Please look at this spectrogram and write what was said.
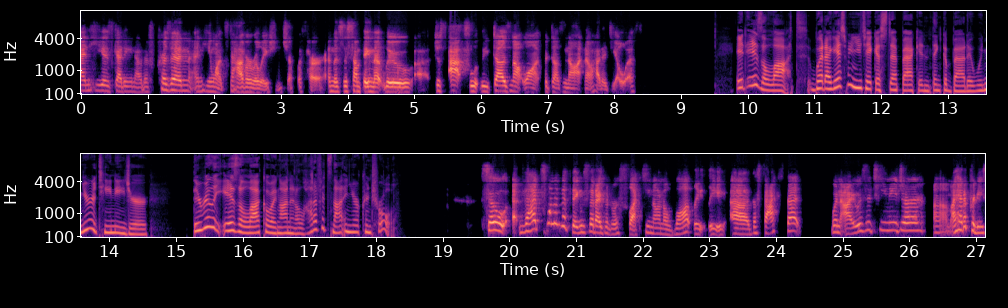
and he is getting out of prison and he wants to have a relationship with her. And this is something that Lou uh, just absolutely does not want, but does not know how to deal with. It is a lot. But I guess when you take a step back and think about it, when you're a teenager, there really is a lot going on, and a lot of it's not in your control. So that's one of the things that I've been reflecting on a lot lately. Uh, the fact that when I was a teenager, um, I had a pretty,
